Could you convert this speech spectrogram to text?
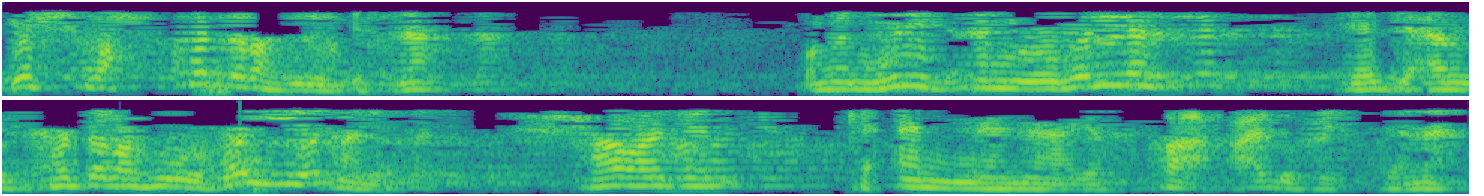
يشرح صدره للإسلام. ومن يريد أن يضله يجعل صدره ضيقا حرجا كأنما يصعد في السماء.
